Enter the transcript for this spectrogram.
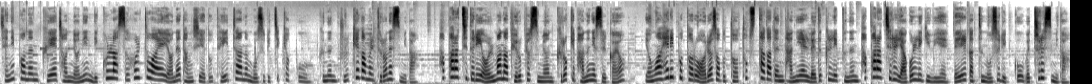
제니퍼는 그의 전 연인 니콜라스 홀트와의 연애 당시에도 데이트하는 모습이 찍혔고 그는 불쾌감을 드러냈습니다. 파파라치들이 얼마나 괴롭혔으면 그렇게 반응했을까요? 영화 해리포터로 어려서부터 톱스타가 된 다니엘 레드클리프는 파파라치를 약올리기 위해 매일 같은 옷을 입고 외출했습니다.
